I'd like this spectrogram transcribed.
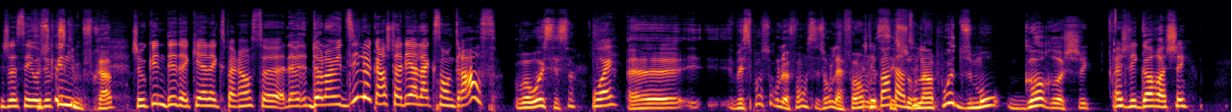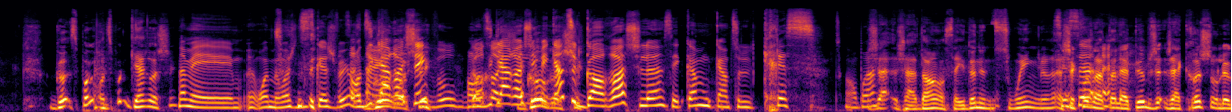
je sais. c'est J'ai qu'est-ce qui aucune, me frappe? j'ai aucune idée de quelle expérience. euh, de lundi, là, quand je suis allée à l'Action de grâce. Ouais, ouais, c'est ça. Euh, mais c'est pas sur le fond, c'est sur la forme. Je l'ai pas C'est sur l'emploi du mot gorocher. Ah, Je l'ai garoché. Pas, on dit pas garocher. Non, mais, ouais, mais moi, je dis ce que je veux. On dit Garocher. garocher. Vous, On dit garocher. garocher, mais quand Garocher. tu le garoches, là, c'est comme quand tu le crisses. Tu comprends? J'a- J'adore, ça lui donne une swing. Là. À chaque ça. fois que j'entends la pub, j'accroche sur le.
